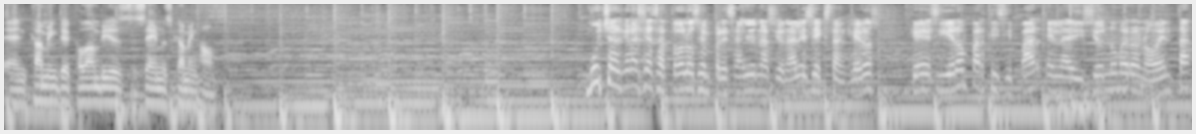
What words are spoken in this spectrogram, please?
and coming to Colombia is the same as coming home. Muchas gracias a todos los empresarios nacionales y extranjeros que decidieron participar en la edición número 90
